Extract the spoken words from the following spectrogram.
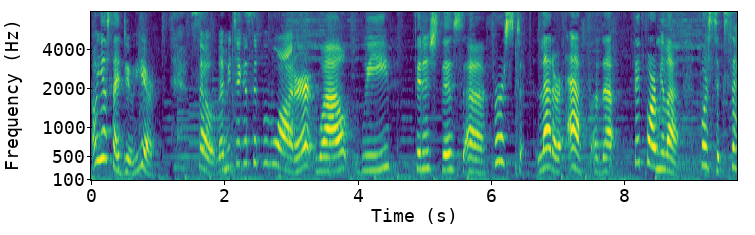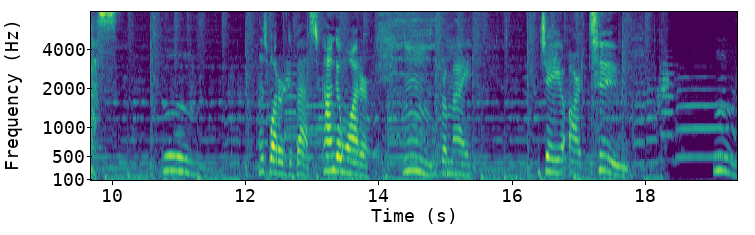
Oh, yes, I do. Here. So let me take a sip of water while we finish this uh, first letter F of the FIT formula for success. Mm. This water is the best. Kangen water mm, from my JR2. Mmm,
